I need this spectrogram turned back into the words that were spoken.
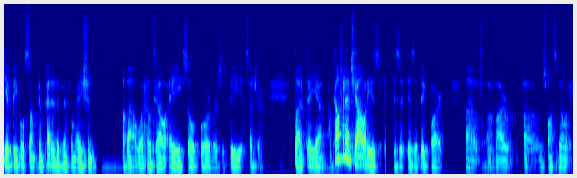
give people some competitive information about what hotel A sold for versus B, et cetera. But uh, yeah, confidentiality is, is, is a big part of, of our uh, responsibility.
